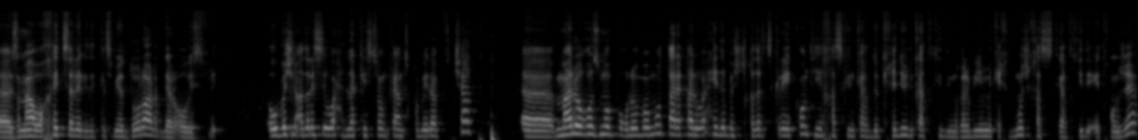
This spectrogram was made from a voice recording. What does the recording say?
Uh, زعما واخا تسالك ديال 300 دولار داير always free. وباش نأدريسي واحد la question كانت قبيلة في الشات malheureusement pour le moment الطريقة الوحيدة باش تقدر تكري compte هي خاصك carte de crédit وال carte crédit المغربيين ما كيخدموش خاصك carte crédit étrangère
